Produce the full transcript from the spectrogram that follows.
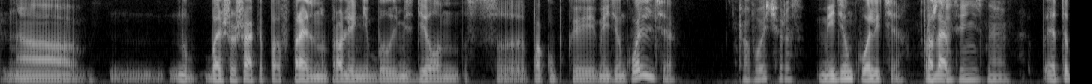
э, ну, большой шаг в правильном направлении был ими сделан с покупкой Medium Quality. Кого еще раз? Medium Quality. Продак... Что это я не знаю это,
